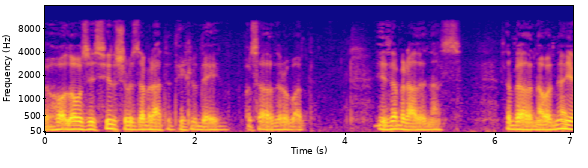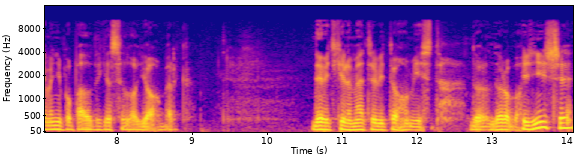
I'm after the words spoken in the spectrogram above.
голов зі сіл, щоб забрати тих людей, посадити до роботи. І забрали нас. Забрали на одне, і мені попало таке село Йохберг. 9 кілометрів від того міста до, до роботи. Пізніше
